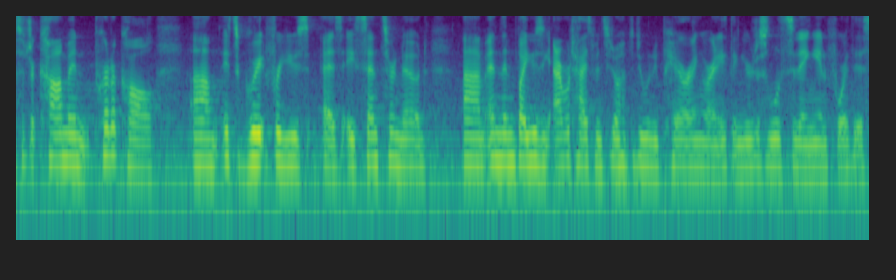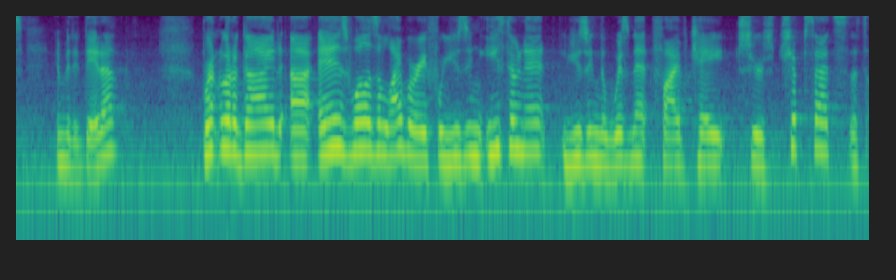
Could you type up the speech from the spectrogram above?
such a common protocol. Um, it's great for use as a sensor node. Um, and then by using advertisements, you don't have to do any pairing or anything. You're just listening in for this emitted data. Brent wrote a guide uh, as well as a library for using Ethernet, using the WIZnet 5K series chipsets. That's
